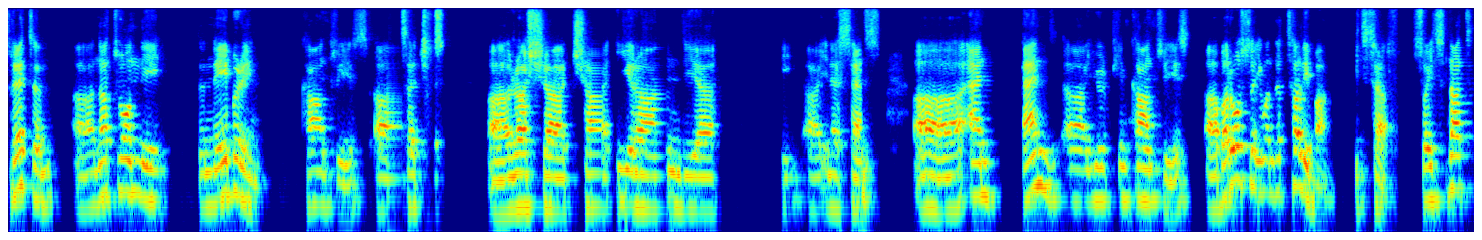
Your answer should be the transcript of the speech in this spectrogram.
threaten uh, not only the neighboring countries uh, such as uh, Russia, China, Iran, India, uh, in a sense, and and European countries, but also even the Taliban itself. So it's not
